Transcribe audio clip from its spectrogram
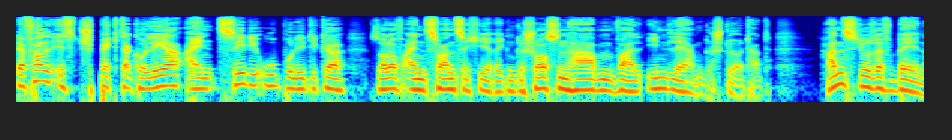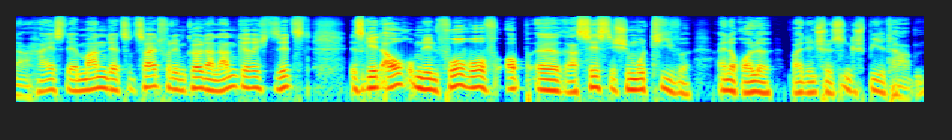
Der Fall ist spektakulär. Ein CDU-Politiker soll auf einen 20-Jährigen geschossen haben, weil ihn Lärm gestört hat. Hans-Josef Behner heißt der Mann, der zurzeit vor dem Kölner Landgericht sitzt. Es geht auch um den Vorwurf, ob äh, rassistische Motive eine Rolle bei den Schüssen gespielt haben.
